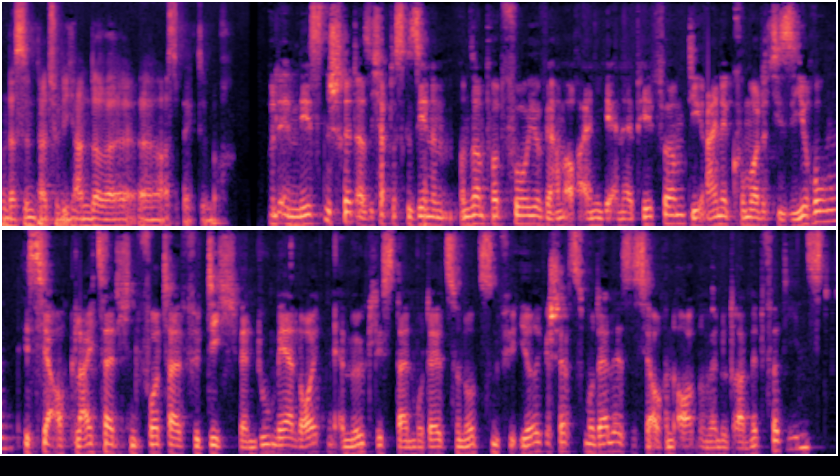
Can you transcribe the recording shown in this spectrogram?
und das sind natürlich andere äh, Aspekte noch. Und im nächsten Schritt, also ich habe das gesehen in unserem Portfolio, wir haben auch einige NLP-Firmen, die reine Kommoditisierung ist ja auch gleichzeitig ein Vorteil für dich. Wenn du mehr Leuten ermöglicht, dein Modell zu nutzen für ihre Geschäftsmodelle, ist es ja auch in Ordnung, wenn du dran mitverdienst.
